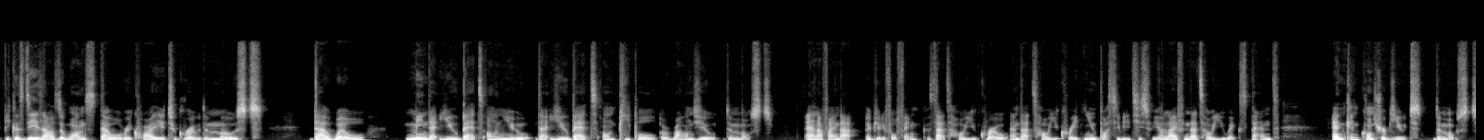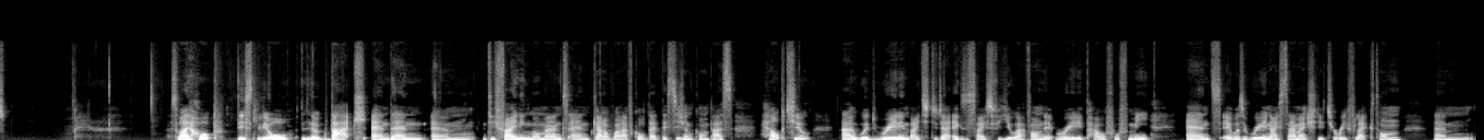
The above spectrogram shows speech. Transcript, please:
because these are the ones that will require you to grow the most, that will mean that you bet on you, that you bet on people around you the most. And I find that a beautiful thing because that's how you grow and that's how you create new possibilities for your life and that's how you expand and can contribute the most. So I hope this little look back and then um, defining moment and kind of what I've called that decision compass helped you, I would really invite you to do that exercise for you. I found it really powerful for me. And it was a really nice time actually to reflect on um,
